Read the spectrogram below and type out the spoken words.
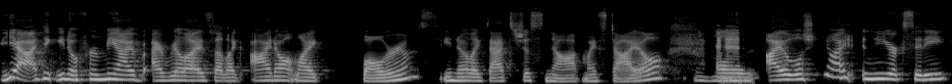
Yeah, I think, you know, for me, I've I realized that like I don't like ballrooms, you know, like that's just not my style. Mhm. And I will, you know, I, in New York City,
